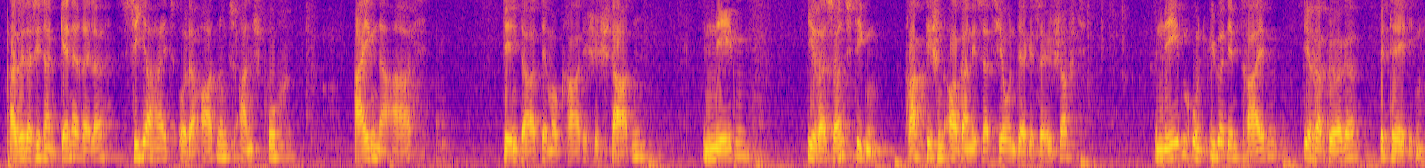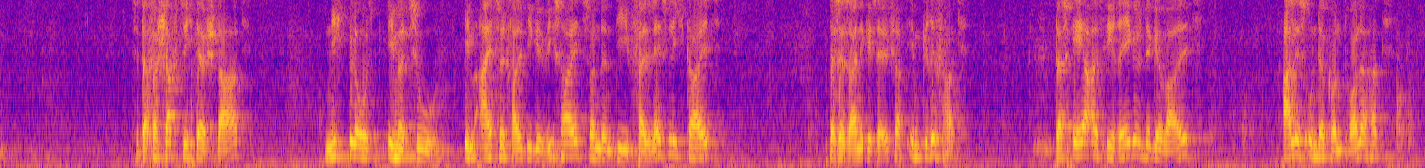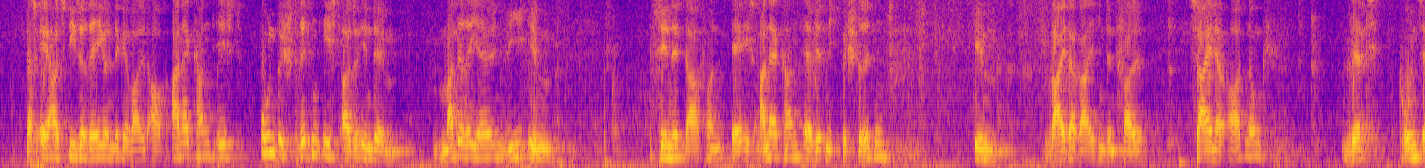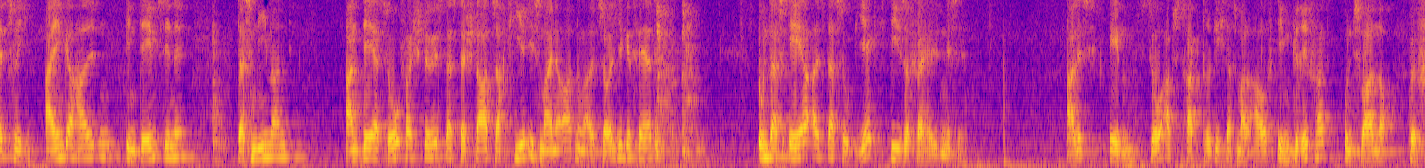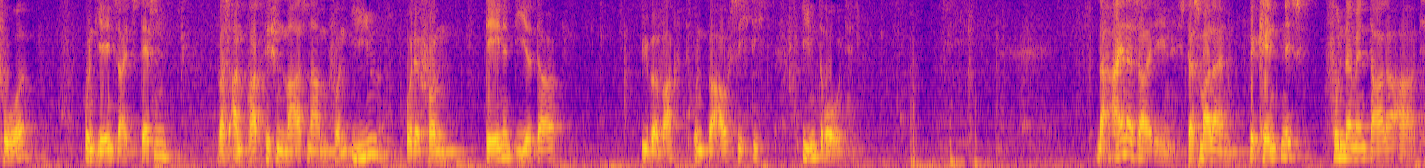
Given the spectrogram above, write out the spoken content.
Also das ist ein genereller Sicherheits- oder Ordnungsanspruch eigener Art, den da demokratische Staaten neben ihrer sonstigen praktischen Organisation der Gesellschaft neben und über dem Treiben ihrer Bürger betätigen. Da verschafft sich der Staat nicht bloß immerzu im Einzelfall die Gewissheit, sondern die Verlässlichkeit, dass er seine Gesellschaft im Griff hat, dass er als die regelnde Gewalt alles unter Kontrolle hat, dass er als diese regelnde Gewalt auch anerkannt ist, unbestritten ist, also in dem materiellen wie im Sinne davon, er ist anerkannt, er wird nicht bestritten, im weiterreichenden Fall seine Ordnung wird grundsätzlich eingehalten in dem Sinne, dass niemand an der so verstößt, dass der Staat sagt, hier ist meine Ordnung als solche gefährdet. Und dass er als das Subjekt dieser Verhältnisse alles eben, so abstrakt drücke ich das mal auf, im Griff hat und zwar noch bevor und jenseits dessen, was an praktischen Maßnahmen von ihm oder von denen, die er da überwacht und beaufsichtigt, ihm droht. Nach einer Seite hin ist das mal ein Bekenntnis fundamentaler Art,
